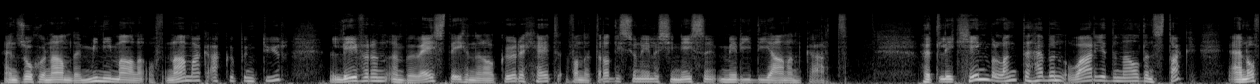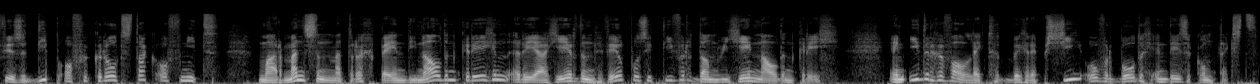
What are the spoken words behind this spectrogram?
en zogenaamde minimale of namaakacupunctuur, leveren een bewijs tegen de nauwkeurigheid van de traditionele Chinese meridianenkaart. Het leek geen belang te hebben waar je de naalden stak en of je ze diep of gekruld stak of niet. Maar mensen met rugpijn die naalden kregen, reageerden veel positiever dan wie geen naalden kreeg. In ieder geval lijkt het begrip chi overbodig in deze context.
